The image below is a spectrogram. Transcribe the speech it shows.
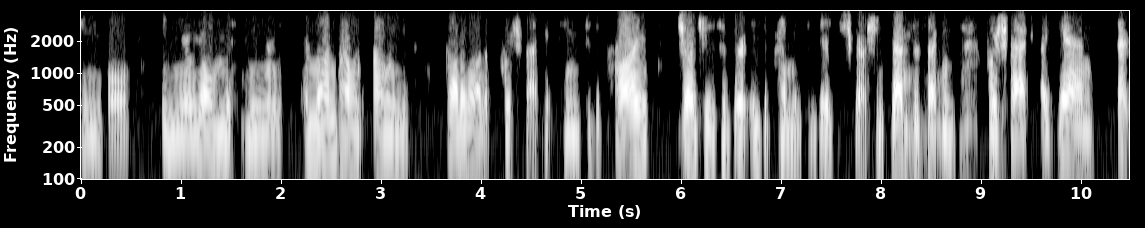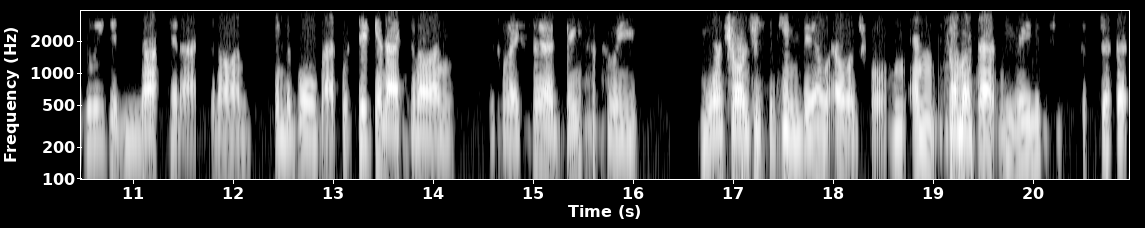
table in nearly all misdemeanors and nonviolent felonies got a lot of pushback. It seemed to deprive judges of their independence and their discretion. That's the second pushback. Again, that really did not get acted on in the rollback. What did get acted on is what I said. Basically, more charges became bail eligible, and, some of that related to specific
